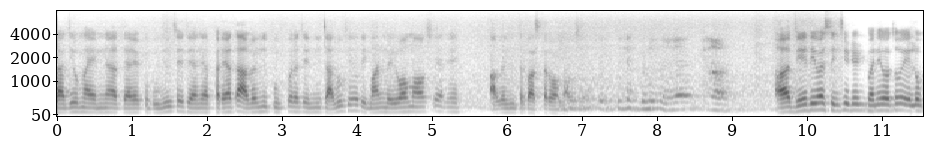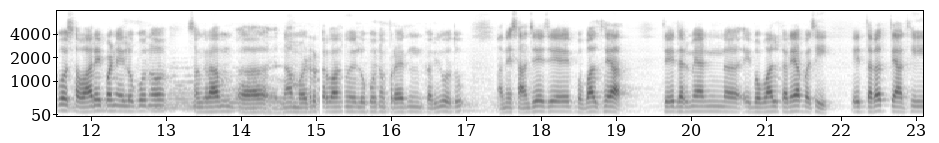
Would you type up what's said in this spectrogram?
રાજ્યોમાં એમને અત્યારે કબૂલ્યું છે, ત્યાં ફર્યા હતા. આગળની પૂછપરછ એમની ચાલુ છે, રિમાન્ડ મેળવવામાં આવશે અને આગળની તપાસ કરવામાં આવશે. જે દિવસ ઇન્સિડન્ટ બન્યો હતો, એ લોકો સવારે પણ એ લોકોનો સંગ્રામ ના મર્ડર કરવાનો એ લોકોનો પ્રયત્ન કર્યું હતું. અને સાંજે જે બવાલ થયા, તે દરમિયાન એ બવાલ કર્યા પછી એ તરત ત્યાંથી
